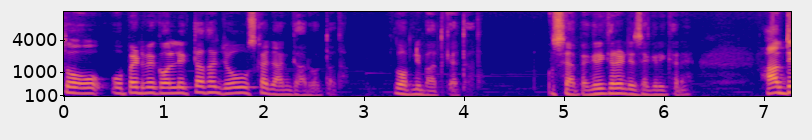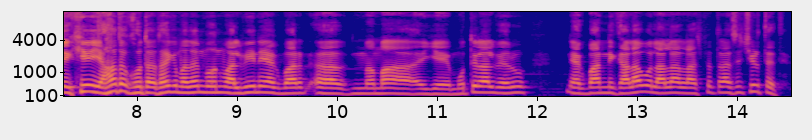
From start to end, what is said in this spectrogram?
तो ओपेड में कौन लिखता था? जो उसका जानकार होता था, वो अपनी बात कहता था। उससे आप एग्री करें डिसएग्री करें। आप देखिए, यहाँ तक होता था कि मदन मोहन मालवीय ने अखबार ये मोतीलाल नेहरू ने अखबार निकाला, वो लाला लाजपत राय से चिढ़ते थे।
